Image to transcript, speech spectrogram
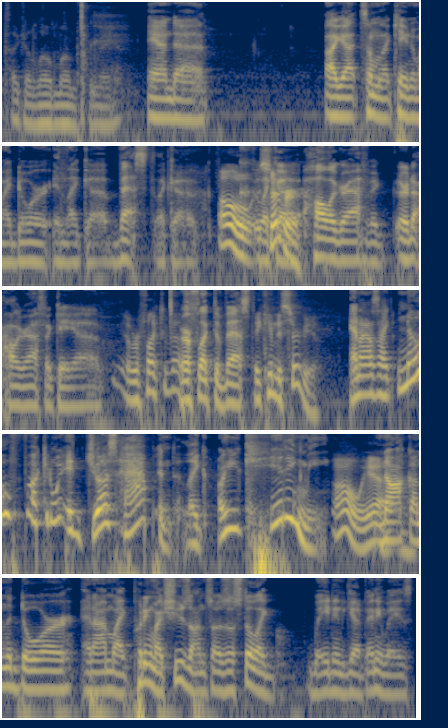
It's like a low month for me. And uh, I got someone that came to my door in like a vest, like a Oh, like server. a holographic or not holographic, a, uh, A reflective vest. a reflective vest. they came to serve you. And I was like, no fucking way. It just happened. Like, are you kidding me? Oh, yeah. Knock on the door, and I'm like putting my shoes on, so I was just still like waiting to get up, anyways.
